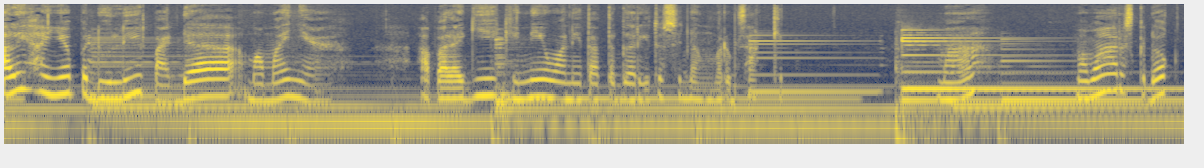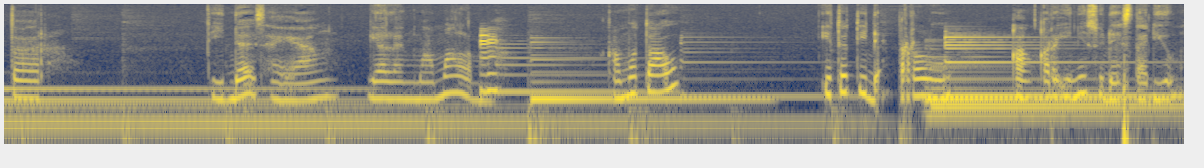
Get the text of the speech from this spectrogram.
Ali hanya peduli pada mamanya, apalagi kini wanita tegar itu sedang bersakit. Ma, mama harus ke dokter. Tidak sayang, geleng mama lemah. Kamu tahu? Itu tidak perlu, kanker ini sudah stadium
